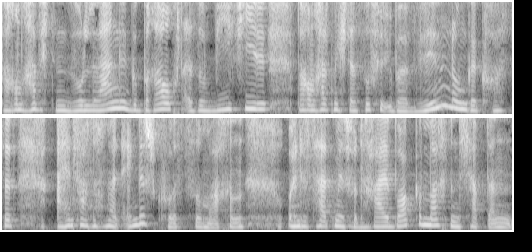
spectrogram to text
warum habe ich denn so lange gebraucht? Also wie viel, warum hat mich das so viel Überwindung gekostet, einfach noch mal einen Englischkurs zu machen? Und es hat mir total Bock gemacht und ich habe dann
